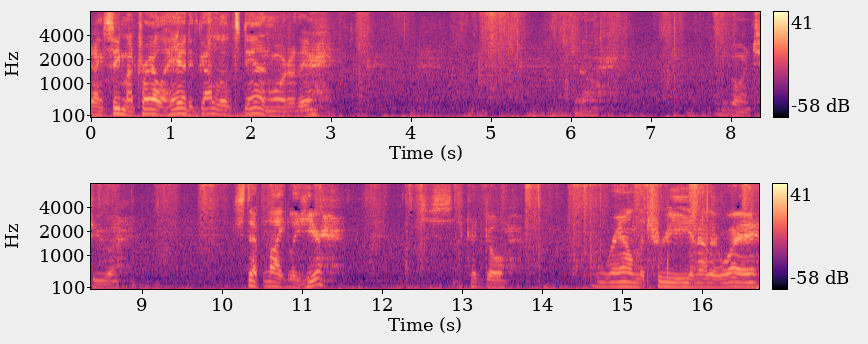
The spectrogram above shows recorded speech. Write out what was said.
I can see my trail ahead. It's got a little standing water there. So I'm going to uh, step lightly here. Just, I could go around the tree another way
